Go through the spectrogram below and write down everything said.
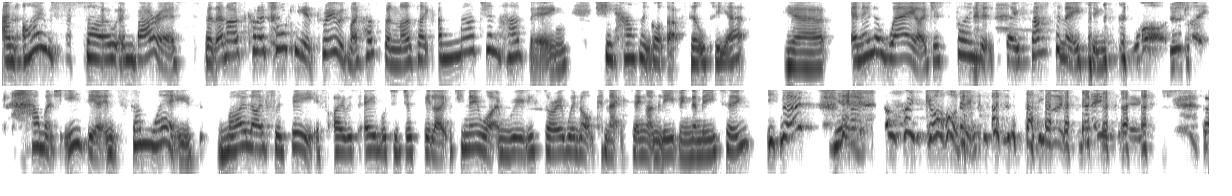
And I was so embarrassed. But then I was kind of talking it through with my husband, and I was like, imagine having, she hasn't got that filter yet. Yeah and in a way i just find it so fascinating to watch like how much easier in some ways my life would be if i was able to just be like do you know what? I'm really sorry we're not connecting. I'm leaving the meeting. You know? Yeah. Like, oh my god it would like amazing. So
